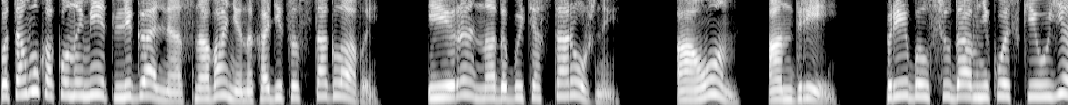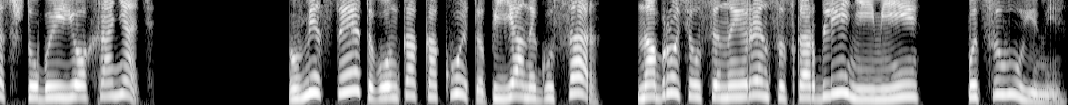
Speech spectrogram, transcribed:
потому как он имеет легальное основание находиться в Стоглавой, и Ирен надо быть осторожной. А он, Андрей, прибыл сюда, в Никольский уезд, чтобы ее охранять. Вместо этого он, как какой-то пьяный гусар, набросился на Ирен с оскорблениями и поцелуями.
